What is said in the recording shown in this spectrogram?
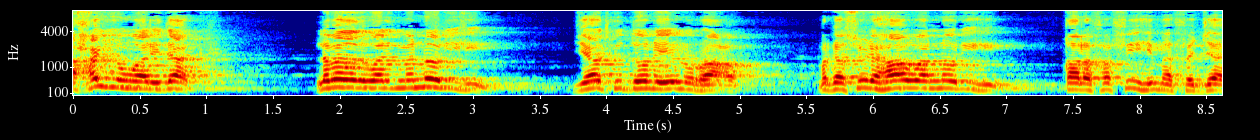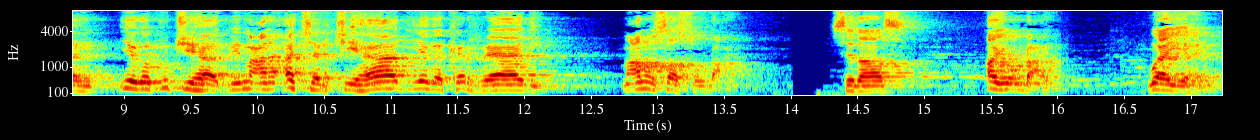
axayun waalidaak. Labadaada waalid ma nool yihiin jihaadku doonaya inuu raaco. Markaasuu yidhi haa waa nool yihiin qaala fa fiihima fajaahid. Iyaga ku jihaad bimacnaa ajar jihaad iyaga ka raadi. Macnuhu saasuu dhacay. Sidaas ayuu u dhacay. Waa yahay.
